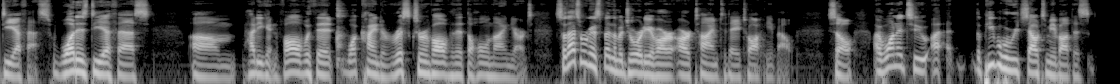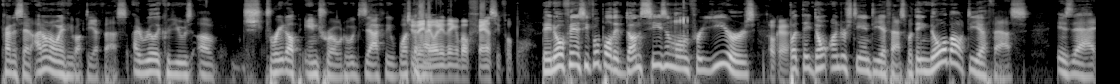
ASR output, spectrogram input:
dfs what is dfs um, how do you get involved with it what kind of risks are involved with it the whole nine yards so that's what we're going to spend the majority of our, our time today talking about so i wanted to uh, the people who reached out to me about this kind of said i don't know anything about dfs i really could use a straight up intro to exactly what Do the they heck know anything about fantasy football? they know fantasy football. They've done season long for years, Okay. but they don't understand DFS. What they know about DFS is that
